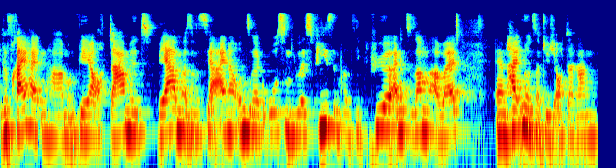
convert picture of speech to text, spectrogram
ihre Freiheiten haben und wir ja auch damit werben. Also das ist ja einer unserer großen USPs im Prinzip für eine Zusammenarbeit. ähm, halten wir uns natürlich auch daran.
